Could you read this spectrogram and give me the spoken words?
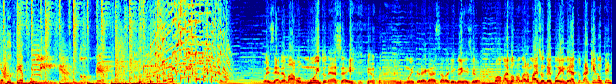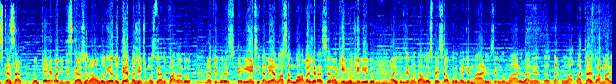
Linha do Tempo. Linha do Tempo. Pois é, me amarro muito nessa aí, viu? Muito legal essa aula de inglês, viu? Bom, mas vamos agora mais um depoimento. Daqui não tem descansar, não tem negócio de descanso, não. No Linha do Tempo, a gente mostrando, falando né, figuras experientes e também a nossa nova geração aqui, meu querido. Ó, inclusive mandar um alô especial pro grande Mário, sendo o Mário lá, né? Tá, tá com o atrás do armário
